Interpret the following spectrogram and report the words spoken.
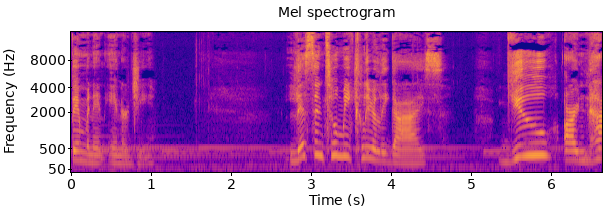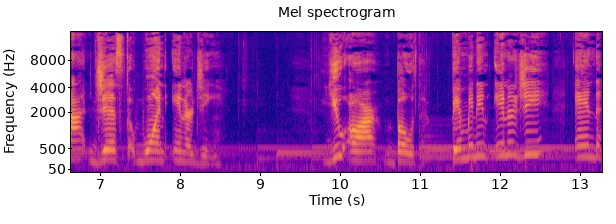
feminine energy. Listen to me clearly, guys. You are not just one energy. You are both feminine energy and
